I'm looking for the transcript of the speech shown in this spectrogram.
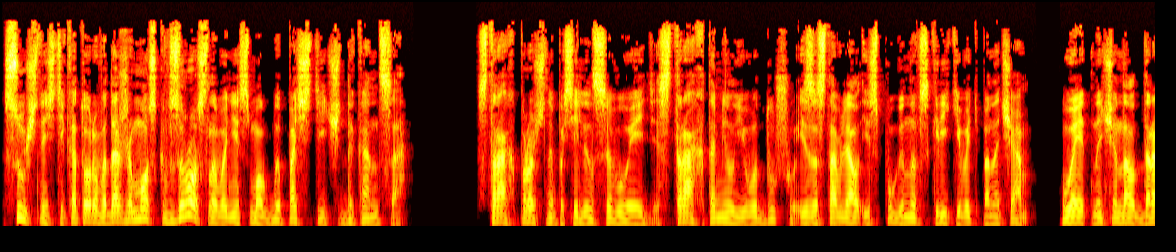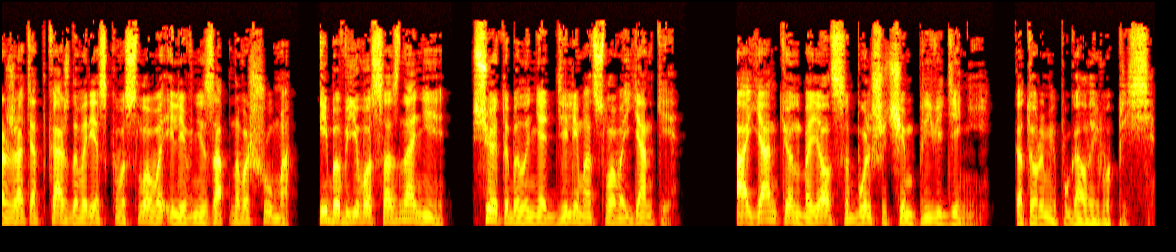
сущности которого даже мозг взрослого не смог бы постичь до конца. Страх прочно поселился в Уэйде, страх томил его душу и заставлял испуганно вскрикивать по ночам. Уэйд начинал дрожать от каждого резкого слова или внезапного шума, ибо в его сознании все это было неотделимо от слова «янки», а янки он боялся больше, чем привидений, которыми пугала его Присси.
